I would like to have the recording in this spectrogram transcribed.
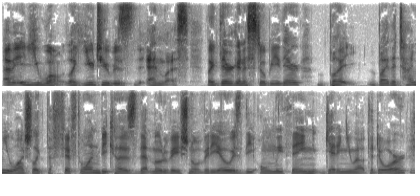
I mean, you won't. Like YouTube is endless. Like they're gonna still be there, but by the time you watch like the fifth one, because that motivational video is the only thing getting you out the door, Yeah.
